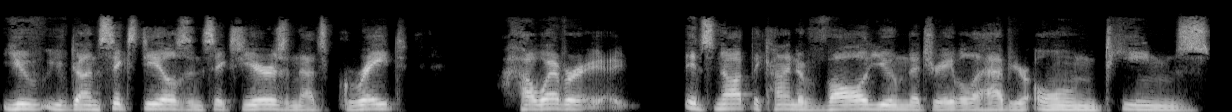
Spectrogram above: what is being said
You've, you've done six deals in six years and that's great. However, it's not the kind of volume that you're able to have your own teams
